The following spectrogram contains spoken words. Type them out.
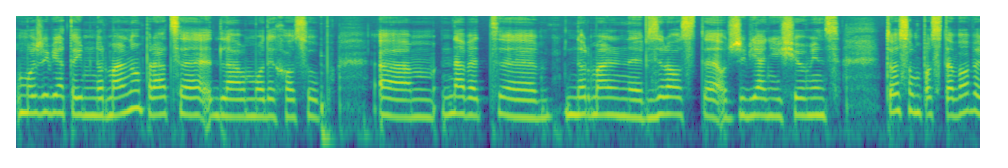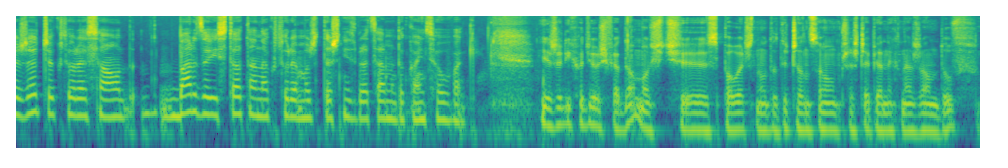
umożliwia to im normalną pracę dla młodych osób, nawet e, normalny wzrost, e, odżywianie się, więc to są podstawowe rzeczy, które są bardzo istotne, na które może też nie zwracamy do końca uwagi. Jeżeli chodzi o świadomość społeczną dotyczącą przeszczepianych narządów,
